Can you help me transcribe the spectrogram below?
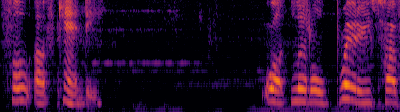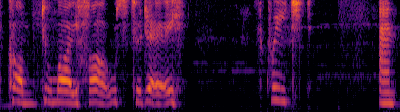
full of candy. What little pretties have come to my house today? screeched an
